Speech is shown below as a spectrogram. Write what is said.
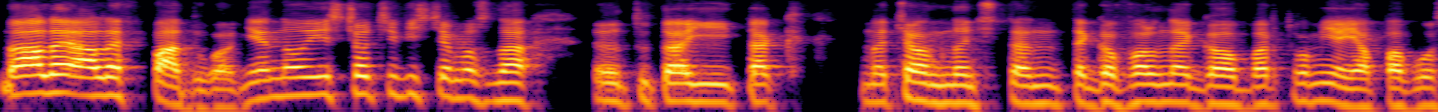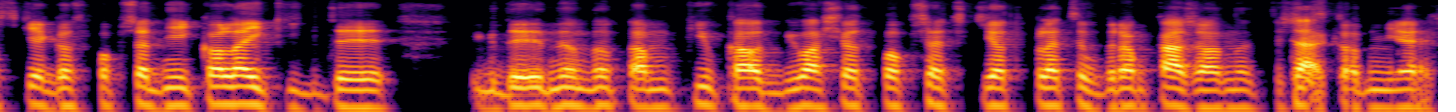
no ale, ale wpadło, nie? No jeszcze oczywiście można e, tutaj tak naciągnąć ten, tego wolnego Bartłomieja Pawłowskiego z poprzedniej kolejki, gdy, gdy no, no, tam piłka odbiła się od poprzeczki, od pleców bramkarza, no, to się tak, zgodnie tak.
